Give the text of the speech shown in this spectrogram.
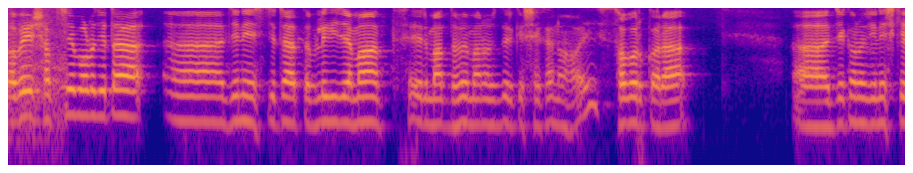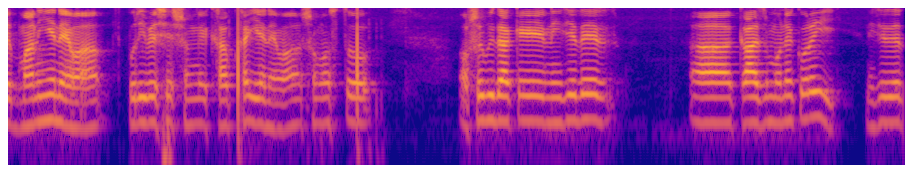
তবে সবচেয়ে বড় যেটা জিনিস যেটা তবলিগি জামাত এর মাধ্যমে মানুষদেরকে শেখানো হয় সবর করা যে কোনো জিনিসকে মানিয়ে নেওয়া পরিবেশের সঙ্গে খাপ খাইয়ে নেওয়া, সমস্ত অসুবিধাকে নিজেদের কাজ মনে করেই নিজেদের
